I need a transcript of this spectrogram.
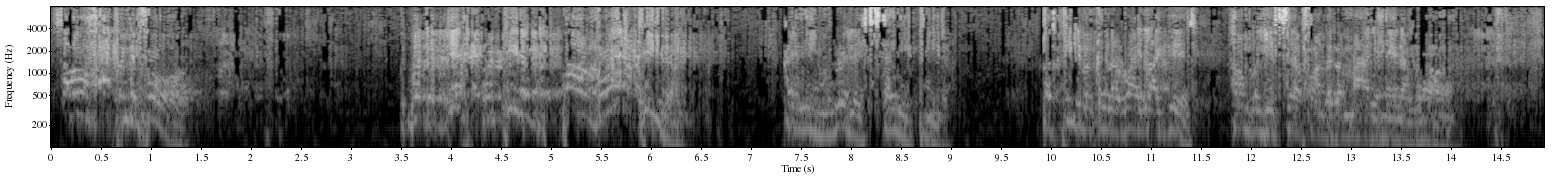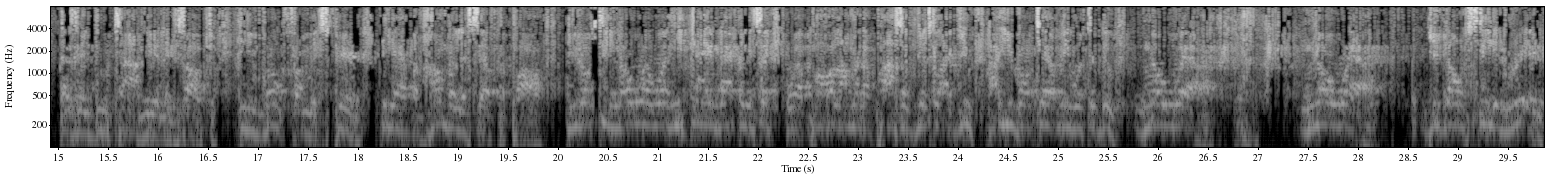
It's all happened before. But the difference when Peter, Paul grabbed Peter, and he really saved Peter. Because Peter was going to write like this Humble yourself under the mighty hand of God. As in due time he'll exalt you. He wrote from experience. He had to humble himself to Paul. You don't see nowhere where he came back and he said, Well, Paul, I'm an apostle just like you. How you gonna tell me what to do? Nowhere. Nowhere. You don't see it written.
